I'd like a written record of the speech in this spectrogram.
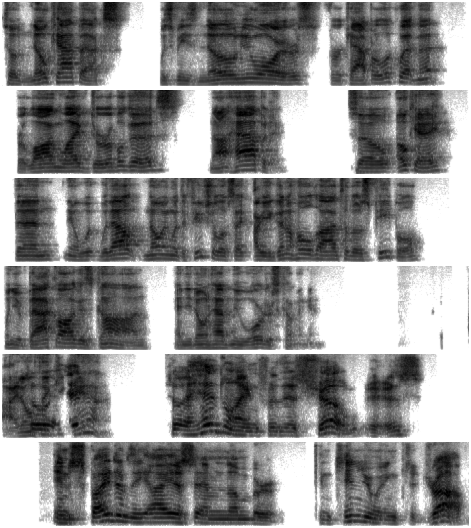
So no capex, which means no new orders for capital equipment for long life durable goods, not happening. So okay, then you know w- without knowing what the future looks like are you going to hold on to those people when your backlog is gone and you don't have new orders coming in i don't so think you can so a headline for this show is in spite of the ISM number continuing to drop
